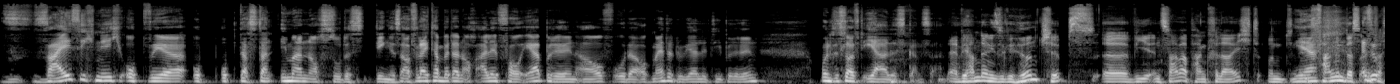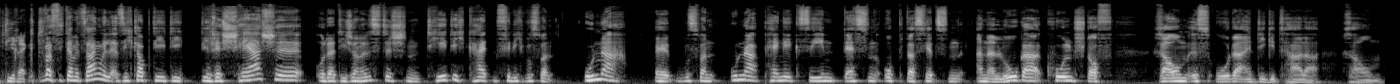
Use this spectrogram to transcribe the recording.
weiß ich nicht, ob wir, ob, ob das dann immer noch so das Ding ist. Aber vielleicht haben wir dann auch alle VR-Brillen auf oder Augmented Reality-Brillen und es läuft eher alles ganz an. Äh, Wir haben dann diese Gehirnchips, äh, wie in Cyberpunk vielleicht, und fangen das Also, einfach direkt. Was ich damit sagen will, also ich glaube, die, die, die Recherche oder die journalistischen Tätigkeiten, finde ich, muss man una, äh, muss man unabhängig sehen dessen, ob das jetzt ein analoger Kohlenstoffraum ist oder ein digitaler Raum.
